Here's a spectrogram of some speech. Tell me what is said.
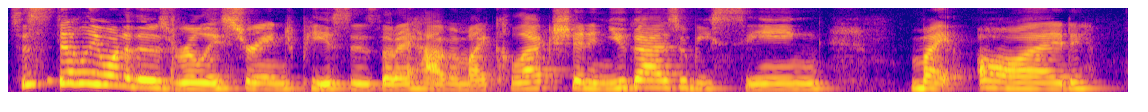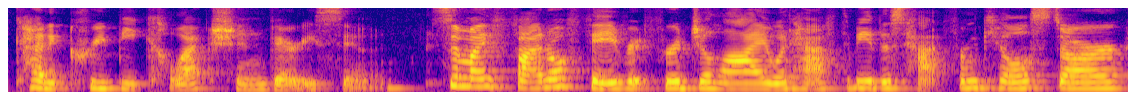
so this is definitely one of those really strange pieces that I have in my collection and you guys will be seeing my odd, kind of creepy collection very soon. So my final favorite for July would have to be this hat from Killstar.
